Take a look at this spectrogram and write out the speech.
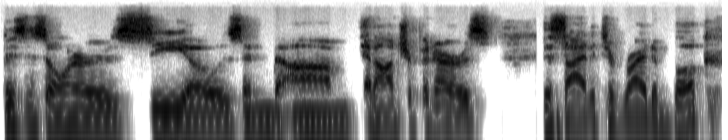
business owners, CEOs, and um, and entrepreneurs decided to write a book a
